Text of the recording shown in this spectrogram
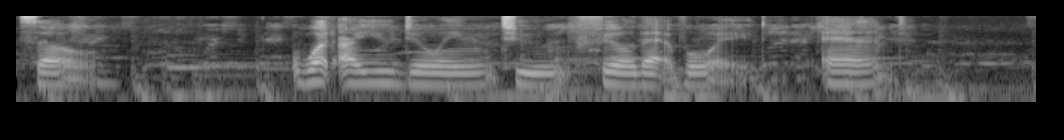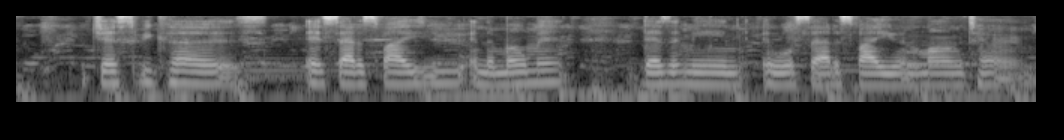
So, what are you doing to fill that void? And just because it satisfies you in the moment doesn't mean it will satisfy you in the long term.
